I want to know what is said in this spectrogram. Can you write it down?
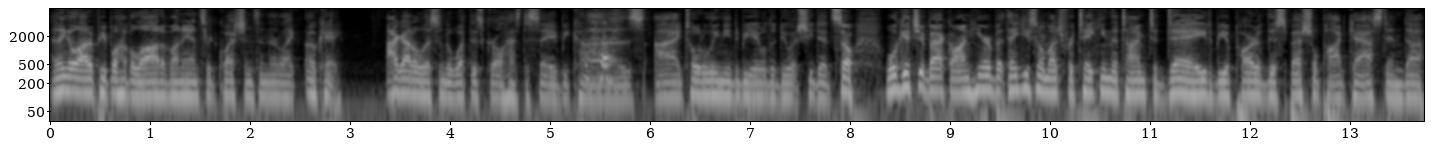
I think a lot of people have a lot of unanswered questions and they're like, okay, I got to listen to what this girl has to say because I totally need to be able to do what she did. So we'll get you back on here, but thank you so much for taking the time today to be a part of this special podcast. And uh,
